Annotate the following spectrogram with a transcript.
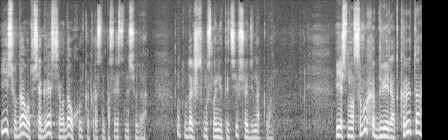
и сюда вот вся грязь, вся вода уходит как раз непосредственно сюда. Ну, тут дальше смысла нет идти, все одинаково. Есть у нас выход, дверь открыта.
